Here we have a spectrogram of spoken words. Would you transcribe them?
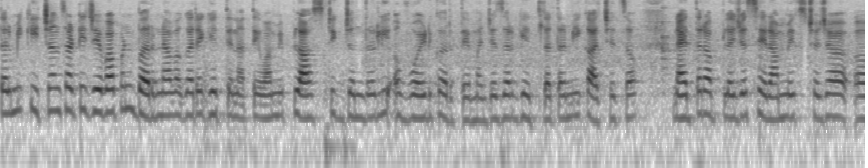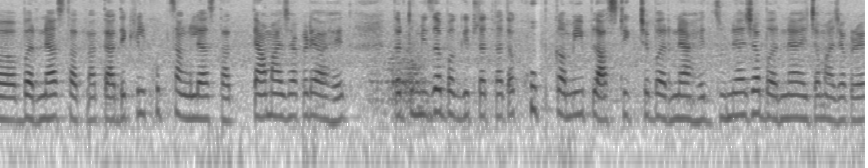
तर मी किचनसाठी जेव्हा पण बरण्या वगैरे घेते ना तेव्हा मी प्लास्टिक जनरली अवॉइड करते. म्हणजे जर घेतलं तर मी काचेचं नाहीतर आपले जे सेरामिक्सच्या ज्या बरण्या असतात ना त्या देखील खूप चांगल्या असतात. त्या माझ्याकडे आहेत. तर तुम्ही जर बघितलं ना तर खूप कमी प्लास्टिकचे बरण्या आहेत. जुन्या ज्या बरण्या आहेत ज्या माझ्याकडे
